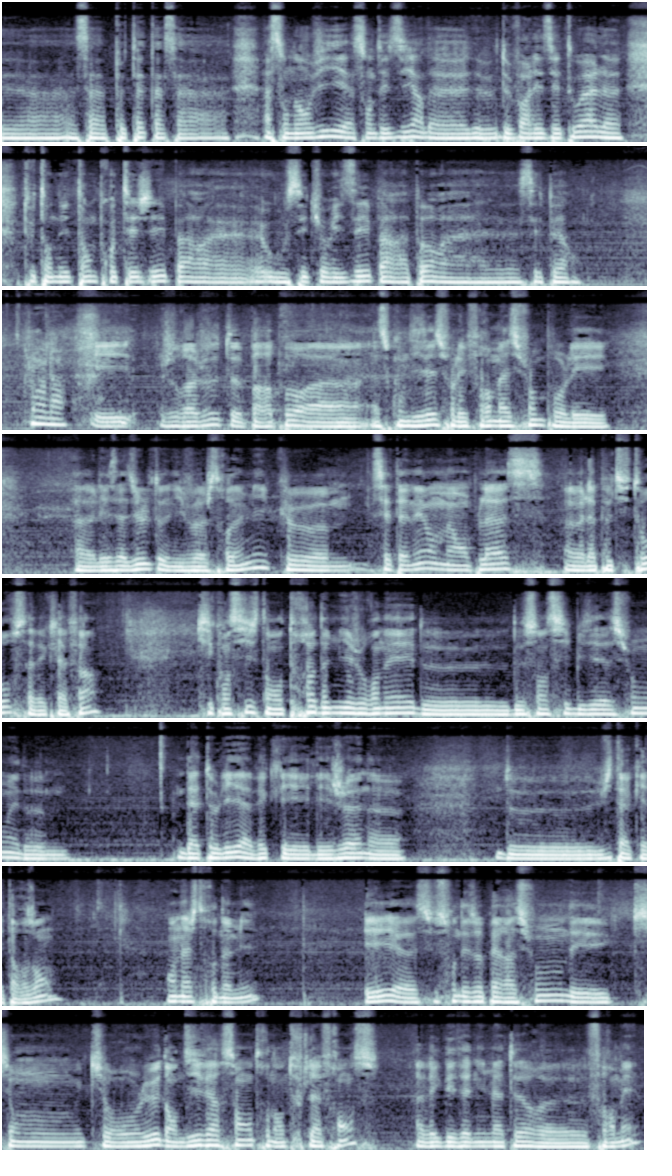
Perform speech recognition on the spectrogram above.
à, peut-être à sa, à son envie, à son désir de, de, voir les étoiles, tout en étant protégé par euh, ou sécurisé par rapport à ses peurs. Voilà. Et je rajoute par rapport à, à ce qu'on disait sur les formations pour les euh, les adultes au niveau astronomique que cette année on met en place la petite ours avec la fin qui consiste en trois demi-journées de, sensibilisation et de d'ateliers avec les, jeunes euh, de 8 à 14 ans en astronomie. Et euh, ce sont des opérations qui, ont, qui auront lieu dans divers centres dans toute la France, avec des animateurs euh, formés,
